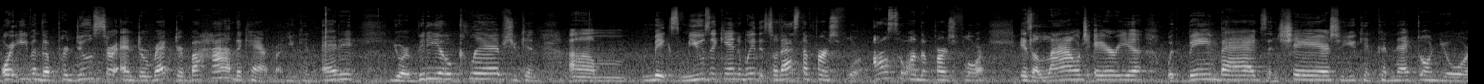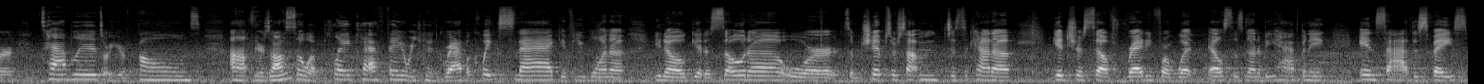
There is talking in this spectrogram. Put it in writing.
or even the producer and director behind the camera. You can edit your video clips, you can um, mix music in with it. So that's the first floor. Also on the first floor is a lounge area with bean bags and chairs so you can connect on your tablets or your phones. Um, there's also a play cafe where you can grab a quick snack if you want to, you know, get a soda or some chips or something just to kind of get yourself ready for what else is going to be happening inside the space.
